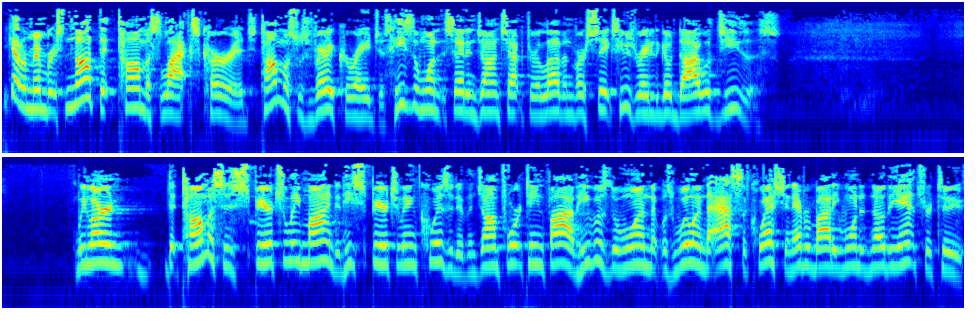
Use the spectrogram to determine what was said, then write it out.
You gotta remember, it's not that Thomas lacks courage. Thomas was very courageous. He's the one that said in John chapter 11 verse 6, he was ready to go die with Jesus. We learn that Thomas is spiritually minded. He's spiritually inquisitive. In John 14, 5, he was the one that was willing to ask the question everybody wanted to know the answer to.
